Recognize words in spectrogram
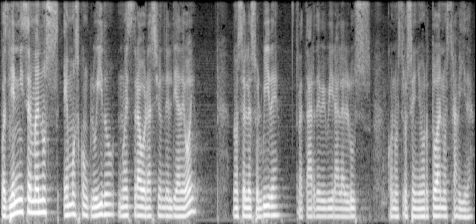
Pues bien, mis hermanos, hemos concluido nuestra oración del día de hoy. No se les olvide tratar de vivir a la luz con nuestro Señor toda nuestra vida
